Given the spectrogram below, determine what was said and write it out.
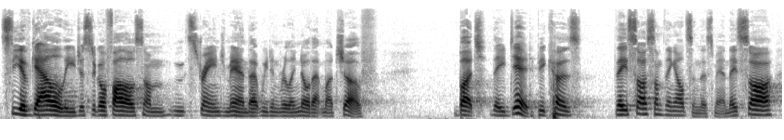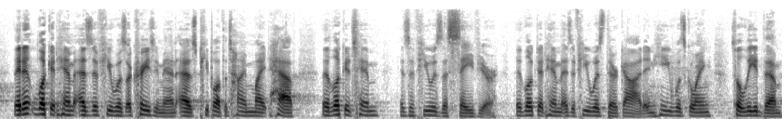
Sea of Galilee just to go follow some strange man that we didn't really know that much of. But they did because they saw something else in this man. They saw, they didn't look at him as if he was a crazy man, as people at the time might have. They looked at him as if he was the Savior. They looked at him as if he was their God, and he was going to lead them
